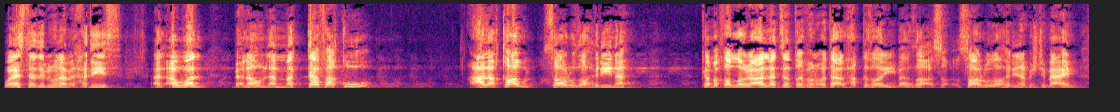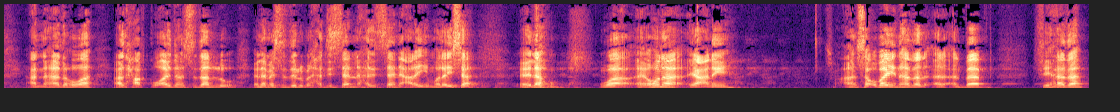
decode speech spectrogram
ويستدلون بالحديث الأول بأنهم لما اتفقوا على قول صاروا ظاهرين كما قال الله تعالى لا طيفا ومتى الحق ظاهرين. صاروا ظاهرين باجتماعهم أن هذا هو الحق. وأيضا استدلوا لم يستدلوا بالحديث الثاني الحديث الثاني عليهم وليس لهم. وهنا يعني سأبين هذا الباب في هذا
